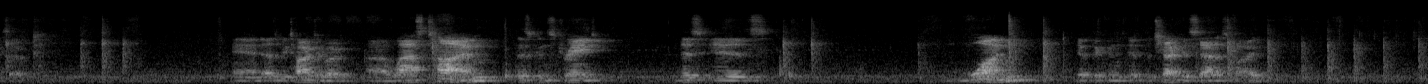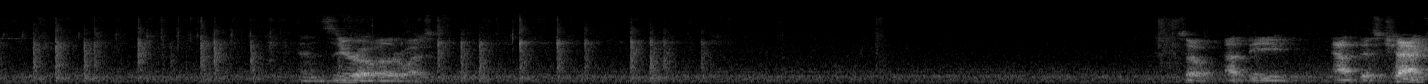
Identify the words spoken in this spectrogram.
x out. And as we talked about uh, last time, this constraint, this is 1 if the, if the check is satisfied. And 0 otherwise. So at the, at this check,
